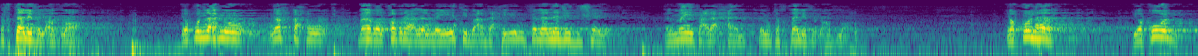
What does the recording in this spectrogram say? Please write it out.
تختلف الأضلاع. يقول نحن نفتح باب القبر على الميت بعد حين فلا نجد شيء. الميت على حال. لم تختلف الأضلاع. يقول هذا يقول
